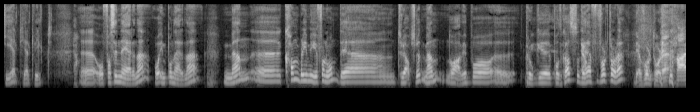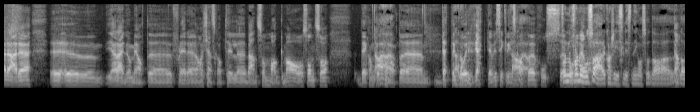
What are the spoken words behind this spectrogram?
helt, helt vilt. Ja. og fascinerende og imponerende, men eh, kan bli mye for noen. Det tror jeg absolutt. Men nå er vi på eh, prog-podkast, så det får folk tåle. Det får folk tåle. Her er det eh, eh, Jeg regner jo med at eh, flere har kjennskap til eh, band som Magma og sånn, så det kan godt hende at eh, dette det går rett hjem i sikringsskapet hos eh, For, for noen så er det kanskje easy listening også. Da, da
